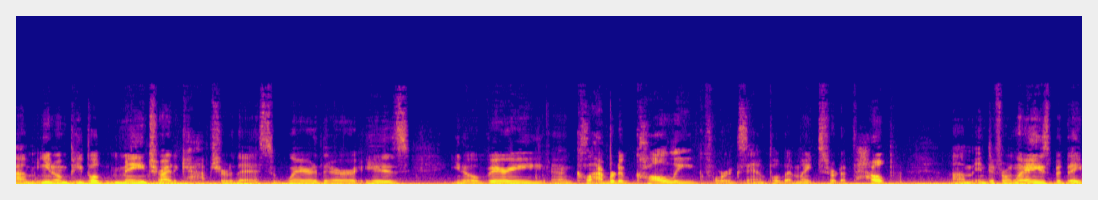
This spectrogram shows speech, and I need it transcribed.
um, you know, people may try to capture this where there is, you know, very uh, collaborative colleague, for example, that might sort of help um, in different ways, but they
